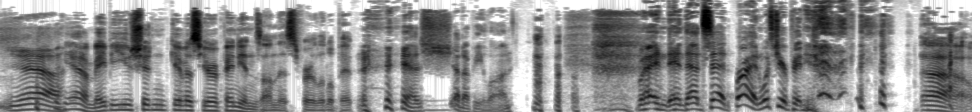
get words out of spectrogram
yeah, yeah, maybe you shouldn't give us your opinions on this for a little bit. yeah. Shut up, Elon. and, and that said, Brian, what's your opinion? oh,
